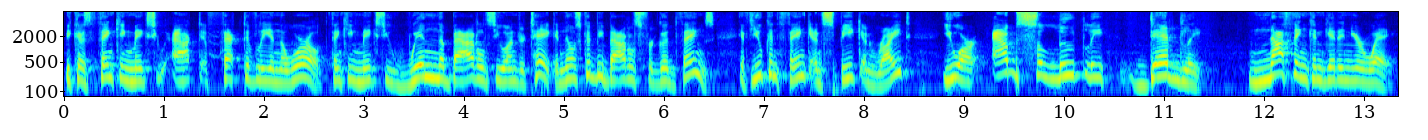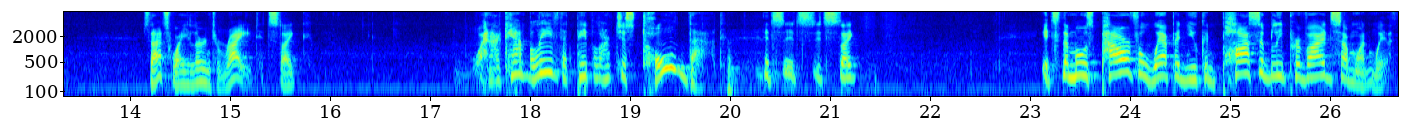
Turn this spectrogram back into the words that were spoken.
because thinking makes you act effectively in the world. Thinking makes you win the battles you undertake. And those could be battles for good things. If you can think and speak and write you are absolutely deadly. Nothing can get in your way so that's why you learn to write. It's like and I can't believe that people aren't just told that. It's it's it's like it's the most powerful weapon you can possibly provide someone with.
